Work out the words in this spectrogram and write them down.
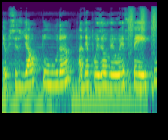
Eu preciso de altura para depois eu ver o efeito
